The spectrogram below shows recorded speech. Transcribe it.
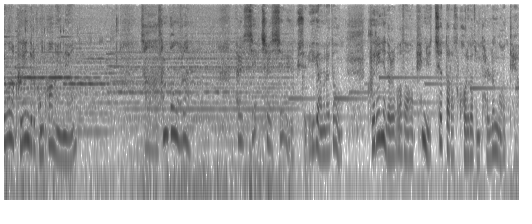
이번 홀 그린대로 벙커 하나 있네요. 자, 3번 홀은 80, 70, 60. 이게 아무래도 그린이 넓어서 핀 위치에 따라서 거리가 좀 다른 것 같아요.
